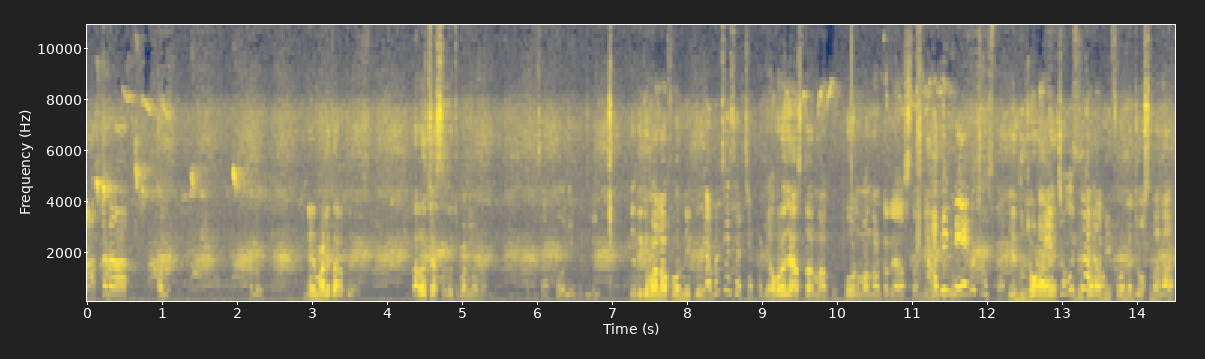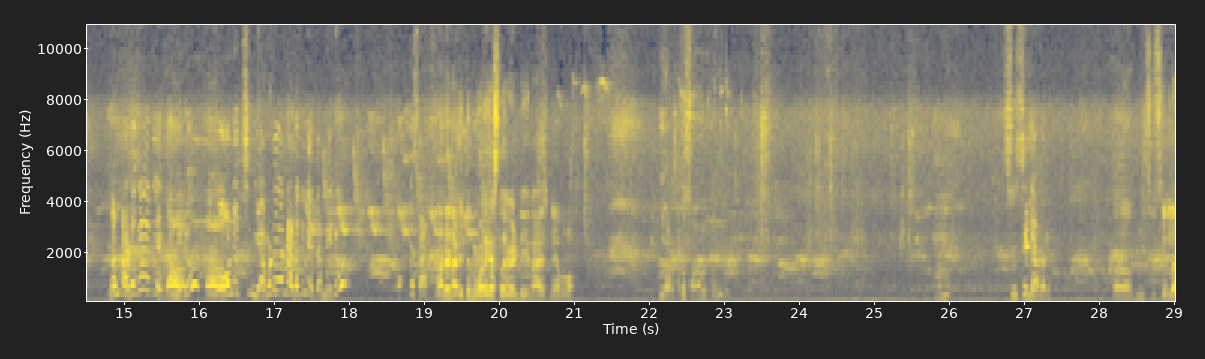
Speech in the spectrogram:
నాక్కడ హలో హలో నేను మళ్ళీ తర్వాత తర్వాత చేస్తాను కొంచెం పనిలో ఒకసారి ఫోన్ ఇవ్వండి. ఎందుకు ఇవ్వాలి నా ఫోన్ నీకు? ఎవరు చేశారు చెప్పండి? ఎవరో చేస్తారు నాకు. బోల్డ్ మంది ఉంటారు చేస్తాను నీకు. అది నేను చూస్తాను. ఎందుకు చూడాలి. ఎందుకు చూడాలి? నీ ఫోన్ నేను చూస్తున్నానా? నన్ను అడగలేదా మీరు. ఫోన్ వచ్చింది. ఎవడు అని అడగలేదా మీరు? ఒక్కసారి. నేను అడిగితే నువ్వు అడిగేస్తావేంటి? నా ఇష్టం ఏమో ఒక్కసారి? సుశీల ఎవరు సుశీల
